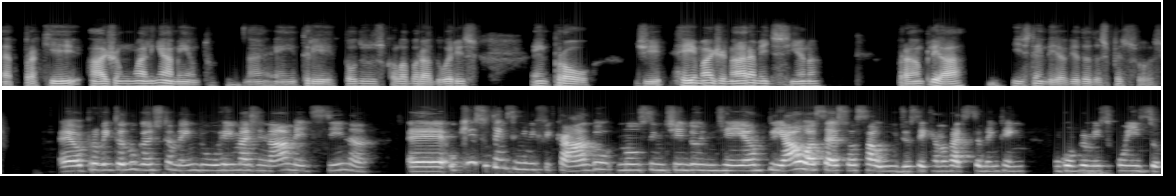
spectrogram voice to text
é, para que haja um alinhamento né, entre todos os colaboradores em prol de reimaginar a medicina para ampliar e estender a vida das pessoas. É, aproveitando o gancho também do reimaginar a medicina, é, o que isso tem significado no sentido de ampliar o acesso à saúde? Eu sei que a Novartis também tem um compromisso com isso.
